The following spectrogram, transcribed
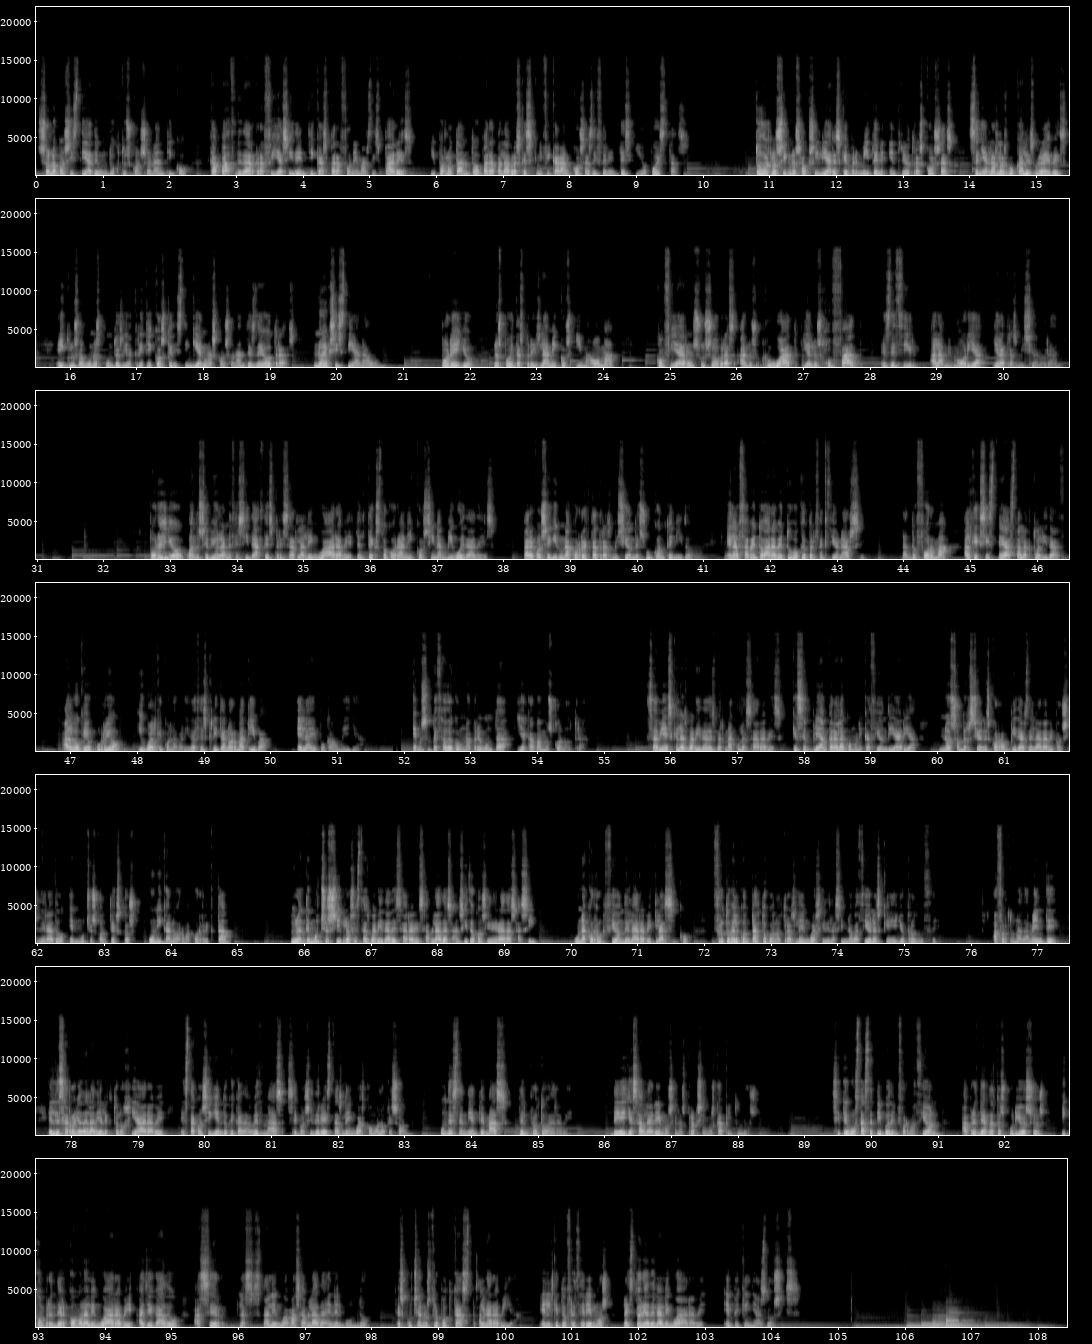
Solo consistía de un ductus consonántico capaz de dar grafías idénticas para fonemas dispares y por lo tanto para palabras que significaran cosas diferentes y opuestas. Todos los signos auxiliares que permiten, entre otras cosas, señalar las vocales breves e incluso algunos puntos diacríticos que distinguían unas consonantes de otras, no existían aún. Por ello, los poetas preislámicos y Mahoma confiaron sus obras a los ruwat y a los huffad, es decir, a la memoria y a la transmisión oral. Por ello, cuando se vio la necesidad de expresar la lengua árabe del texto coránico sin ambigüedades, para conseguir una correcta transmisión de su contenido, el alfabeto árabe tuvo que perfeccionarse, dando forma al que existe hasta la actualidad, algo que ocurrió, igual que con la variedad escrita normativa, en la época omeya. Hemos empezado con una pregunta y acabamos con otra. ¿Sabíais que las variedades vernáculas árabes que se emplean para la comunicación diaria no son versiones corrompidas del árabe considerado en muchos contextos única norma correcta? Durante muchos siglos estas variedades árabes habladas han sido consideradas así, una corrupción del árabe clásico, fruto del contacto con otras lenguas y de las innovaciones que ello produce. Afortunadamente, el desarrollo de la dialectología árabe está consiguiendo que cada vez más se considere estas lenguas como lo que son, un descendiente más del protoárabe. De ellas hablaremos en los próximos capítulos. Si te gusta este tipo de información, aprender datos curiosos y comprender cómo la lengua árabe ha llegado a ser la lengua más hablada en el mundo, escucha nuestro podcast Algarabía, en el que te ofreceremos la historia de la lengua árabe en pequeñas dosis.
